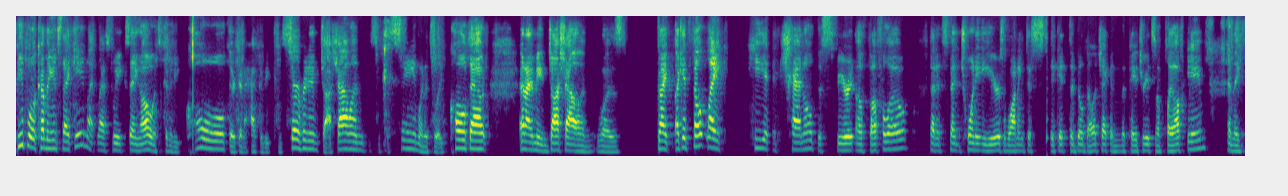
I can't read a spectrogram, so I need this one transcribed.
people were coming into that game like last week saying, oh, it's going to be cold. They're going to have to be conservative. Josh Allen is the same when it's really cold out. And I mean, Josh Allen was like, like it felt like he had channeled the spirit of Buffalo that had spent 20 years wanting to stick it to Bill Belichick and the Patriots in a playoff game, and they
